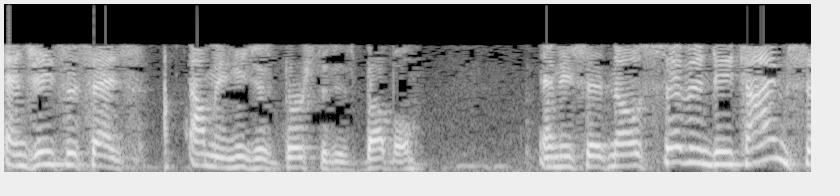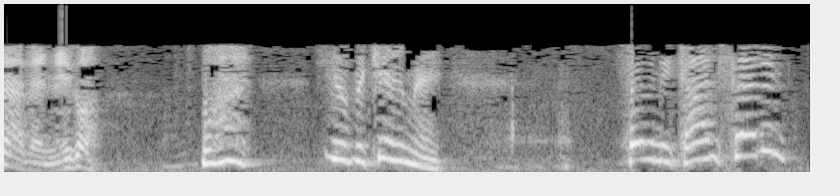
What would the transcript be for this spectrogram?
And Jesus says, I mean, he just bursted his bubble. And he said, No, 70 times 7. You go, What? You're kidding me. 70 times 7?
